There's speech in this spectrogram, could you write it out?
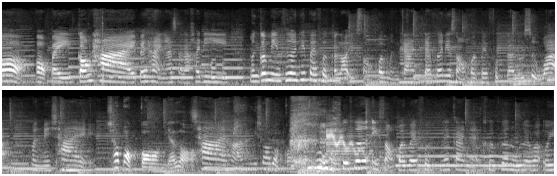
ก็ออกไปกองถ่ายไปถ่ายงานสารคดี มันก็มีเพื่อนที่ไปฝึกกับเราอีกสองคนเหมือนกัน แต่เพื่อนที่สองคนไปฝึกแล้วรู้สึกว่ามันไม่ใช่ ชอบออกกองเนี้ยเหรอ ใช่ค่ะไม่ชอบออกกองคือเพื่อนอีกสองคนไปฝึกด้วยกันเนี่ยคือเพื่อนรู้เลยว่าอุ้ย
